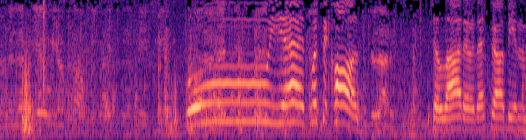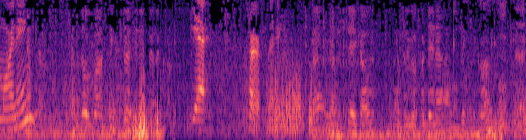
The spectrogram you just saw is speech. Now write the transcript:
On the left here, we have coffee, ice cream, pastry, Oh, yes. What's it called? gelato. Gelato. That's where I'll be in the morning. It's over 6.30 to 10 o'clock. Yes. Perfect. Yeah, we got the steakhouse. So we go for dinner at 6 o'clock. Okay.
